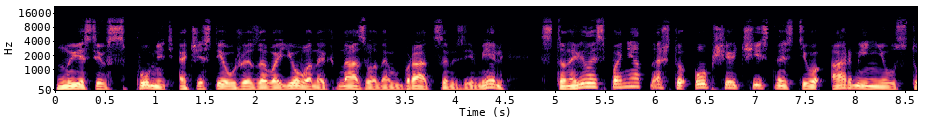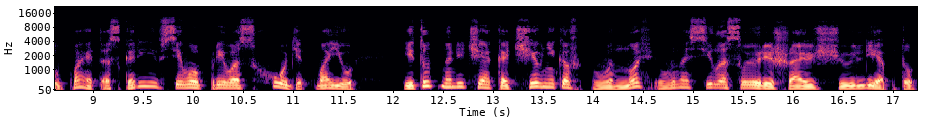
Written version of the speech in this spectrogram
но если вспомнить о числе уже завоеванных названным братцем земель, становилось понятно, что общая численность его армии не уступает, а скорее всего превосходит мою. И тут наличие кочевников вновь вносило свою решающую лепту.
